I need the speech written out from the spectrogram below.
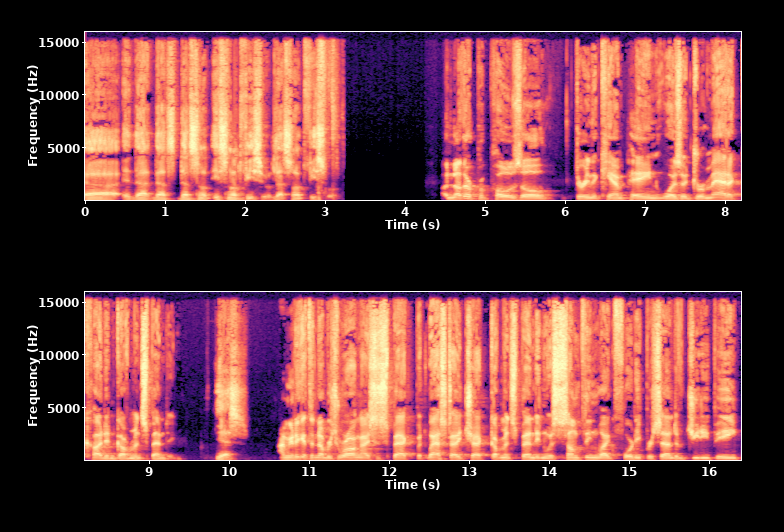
uh, that, that's that's not it's not feasible. That's not feasible. Another proposal during the campaign was a dramatic cut in government spending. Yes. I'm going to get the numbers wrong, I suspect, but last I checked, government spending was something like 40% of GDP,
